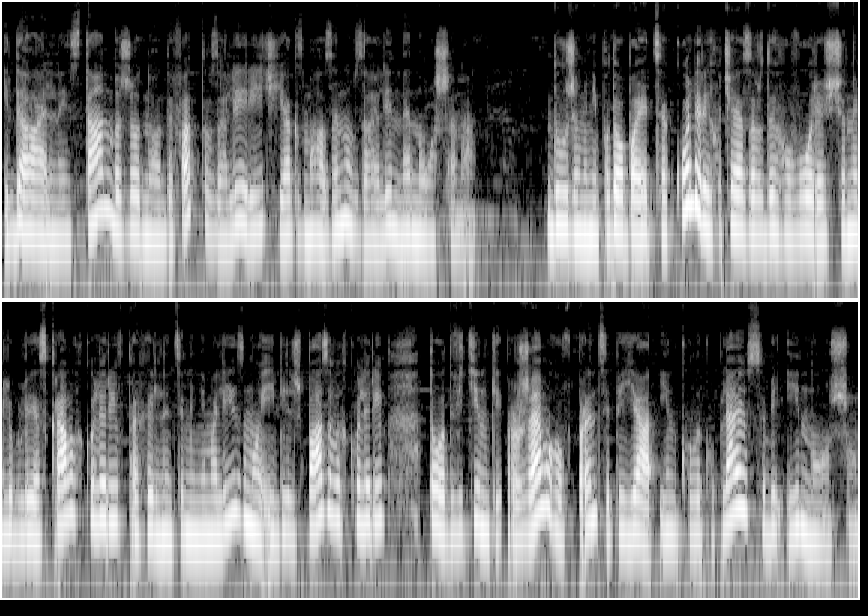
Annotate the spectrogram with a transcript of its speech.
Ідеальний стан, без жодного дефекту, взагалі річ, як з магазину, взагалі не ношена. Дуже мені подобається колір, і хоча я завжди говорю, що не люблю яскравих кольорів, прихильниця мінімалізму і більш базових кольорів, то от відтінки рожевого, в принципі, я інколи купляю собі і ношу.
